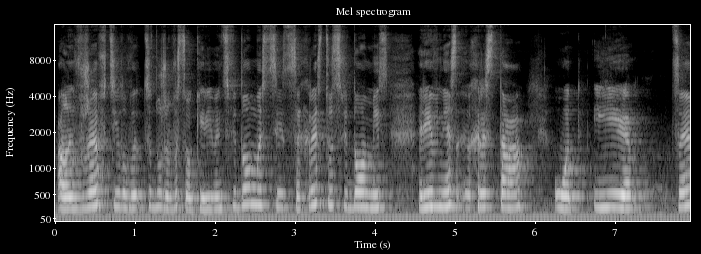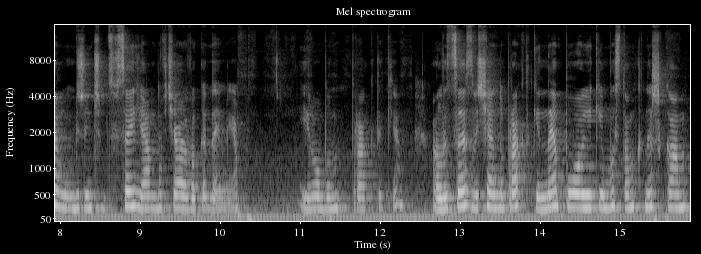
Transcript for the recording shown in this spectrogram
але вже в тіло це дуже високий рівень свідомості, це Христосвідомість, рівня Христа. От і це, між іншим, це все я навчаю в академії і робимо практики. Але це, звичайно, практики не по якимось там книжкам,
